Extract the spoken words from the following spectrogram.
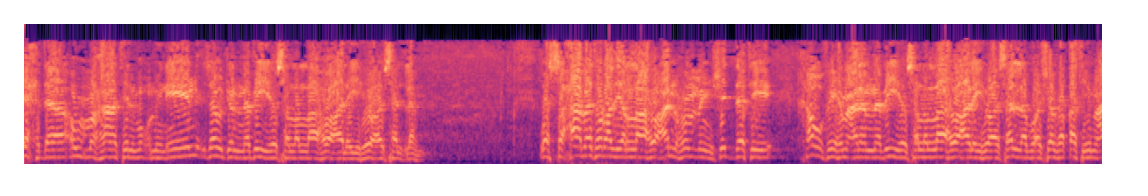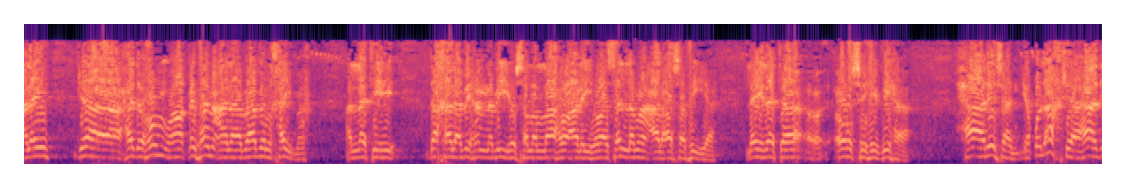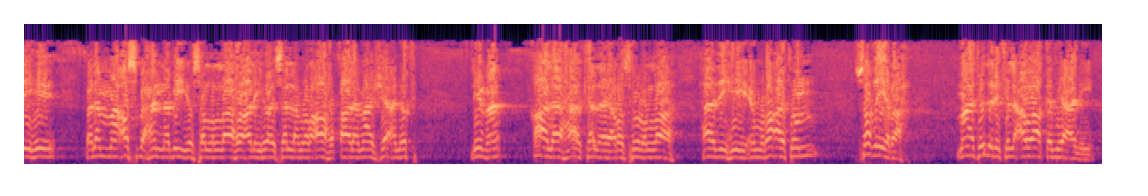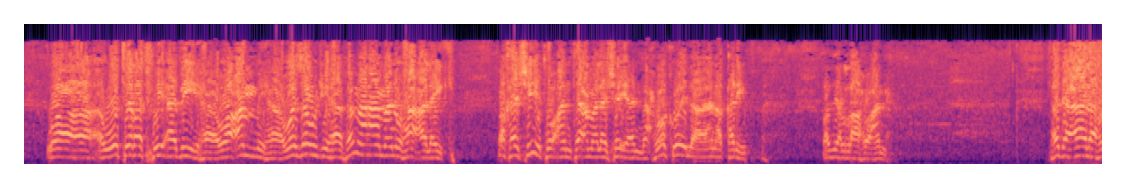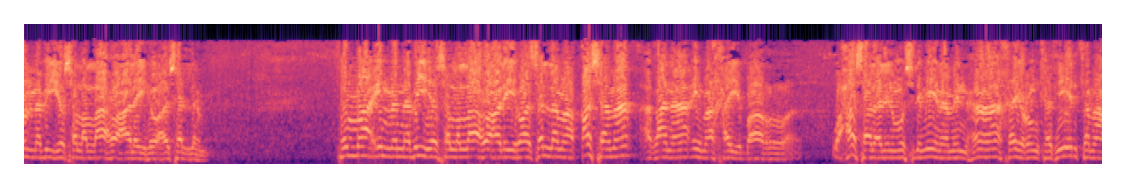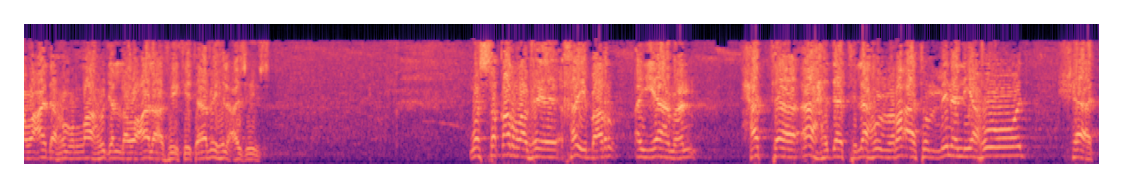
إحدى أمهات المؤمنين زوج النبي صلى الله عليه وسلم. والصحابة رضي الله عنهم من شدة خوفهم على النبي صلى الله عليه وسلم وشفقتهم عليه جاء أحدهم واقفا على باب الخيمة التي دخل بها النبي صلى الله عليه وسلم على صفية ليلة عرسه بها. حارسا يقول أخشى هذه فلما أصبح النبي صلى الله عليه وسلم رآه قال ما شأنك؟ لما؟ قال هكذا يا رسول الله هذه امرأة صغيرة. ما تدرك العواقب يعني ووترت في أبيها وعمها وزوجها فما امنها عليك. فخشيت أن تعمل شيئا نحوك وإذا أنا قريب. رضي الله عنه. فدعا له النبي صلى الله عليه وسلم. ثم إن النبي صلى الله عليه وسلم قسم غنائم خيبر. وحصل للمسلمين منها خير كثير كما وعدهم الله جل وعلا في كتابه العزيز. واستقر في خيبر أياما حتى أهدت له امرأة من اليهود شاة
